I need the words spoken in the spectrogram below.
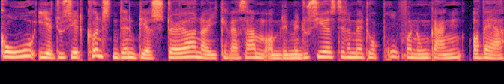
gode i, at du siger, at kunsten den bliver større, når I kan være sammen om det, men du siger også det der med, at du har brug for nogle gange at være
